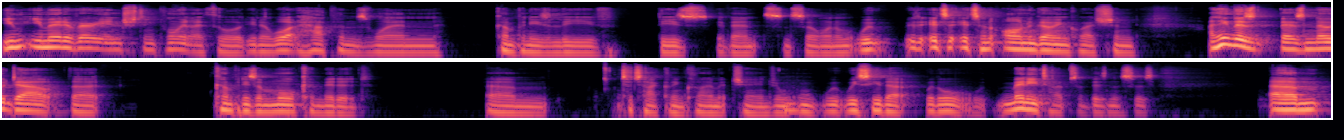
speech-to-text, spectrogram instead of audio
You you made a very interesting point. I thought, you know, what happens when companies leave these events and so on. We, it's it's an ongoing question. I think there's there's no doubt that companies are more committed um, to tackling climate change, and mm. we, we, see that with all many types of businesses. Um,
